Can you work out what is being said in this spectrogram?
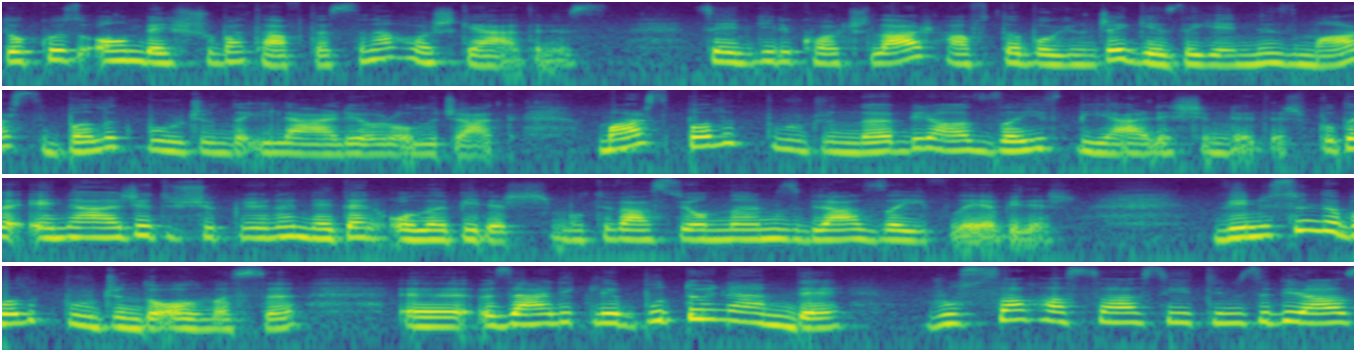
9-15 Şubat haftasına hoş geldiniz. Sevgili koçlar hafta boyunca gezegeniniz Mars balık burcunda ilerliyor olacak. Mars balık burcunda biraz zayıf bir yerleşimdedir. Bu da enerji düşüklüğüne neden olabilir. Motivasyonlarınız biraz zayıflayabilir. Venüs'ün de balık burcunda olması e, özellikle bu dönemde ruhsal hassasiyetinizi biraz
